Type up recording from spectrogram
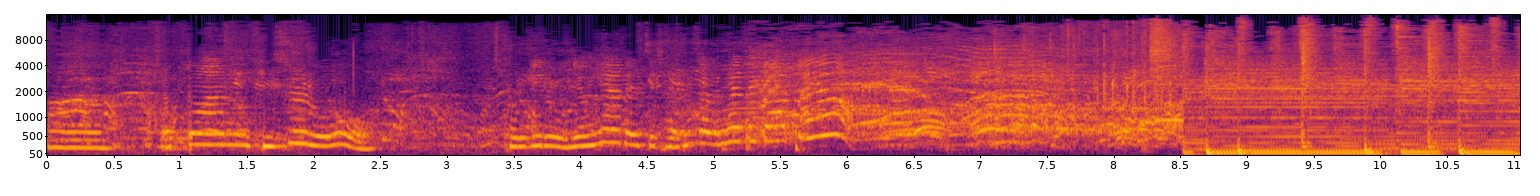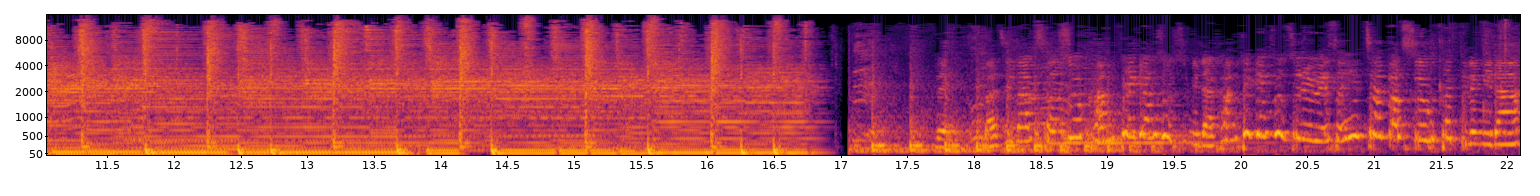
아, 어떠한 기술로 경기를 운영해야 될지 잘 생각을 해야 될 것 같아요. 마지막 선수 강태경 선수입니다. 강태경 선수를 위해서 힘찬 박수 부탁드립니다.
